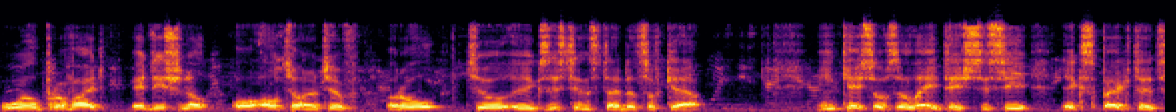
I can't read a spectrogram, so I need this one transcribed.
will provide additional or alternative role to existing standards of care. In case of the late HCC, expected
